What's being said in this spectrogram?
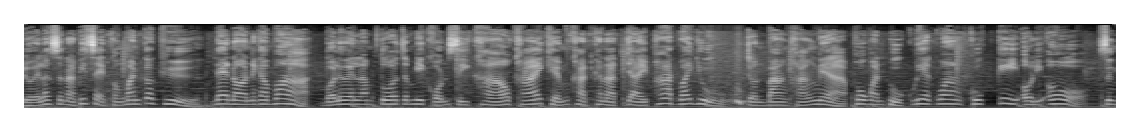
โดยลักษณะพิเศษของมันก็คือ แน่นอนนะครับว่าบริเวณลำตัวจะมีขนสีขาวคล้ายเข็มขัดขนาดใหญ่พาดไว้อยู่ จนบางครั้งเนี่ยพวกมันถูกเรียกว่าคุกกี้โอริโอซึ่ง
